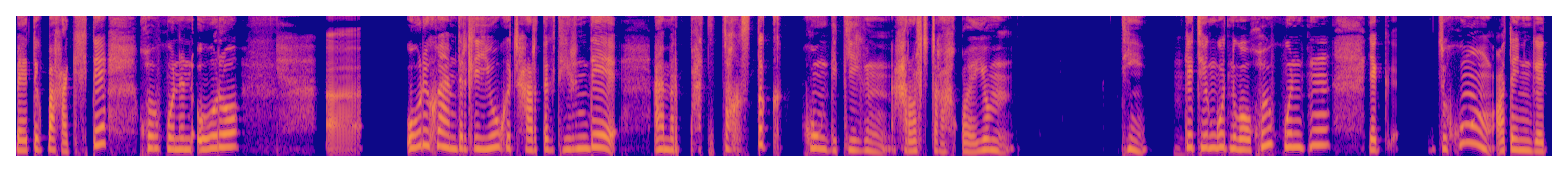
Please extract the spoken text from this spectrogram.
байдаг баха. Гэхдээ хувь хүн нь өөрөө өөрийнхөө амьдралыг юу гэж хардаг тэрэндээ амар бат зогсдог хүн гэдгийг нь харуулж байгаа байхгүй юм. Тийм. Тэгээ тэгэнгүүт нөгөө хувь хүнд нь яг зөвхөн одоо ингээд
